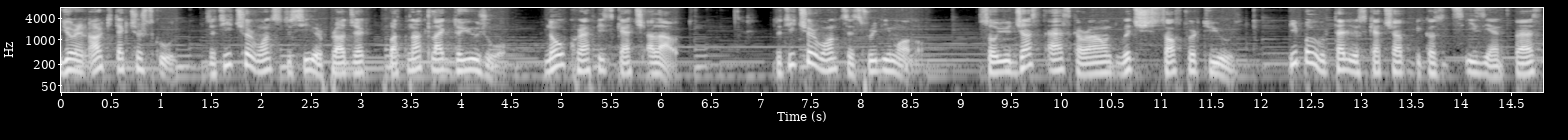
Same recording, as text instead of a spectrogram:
You're in architecture school. The teacher wants to see your project, but not like the usual. No crappy sketch allowed. The teacher wants a 3D model. So you just ask around which software to use. People will tell you SketchUp because it's easy and fast.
